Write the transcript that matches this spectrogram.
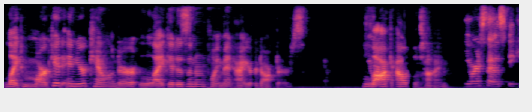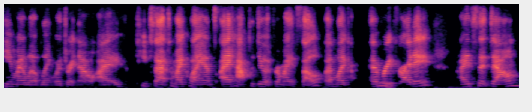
like mark it in your calendar like it is an appointment at your doctor's. You lock are, out the time. You are so speaking my love language right now. I teach that to my clients. I have to do it for myself. I'm like every friday i sit down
